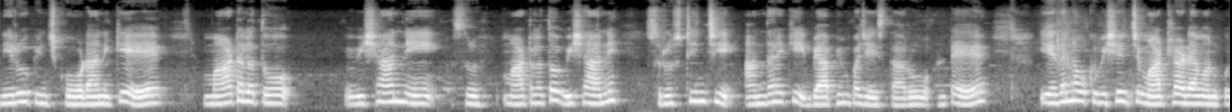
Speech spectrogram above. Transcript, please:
నిరూపించుకోవడానికే మాటలతో విషాన్ని సృ మాటలతో విషాన్ని సృష్టించి అందరికీ వ్యాపింపజేస్తారు. అంటే ఏదైనా ఒక విషయం మాట్లాడామనుకో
